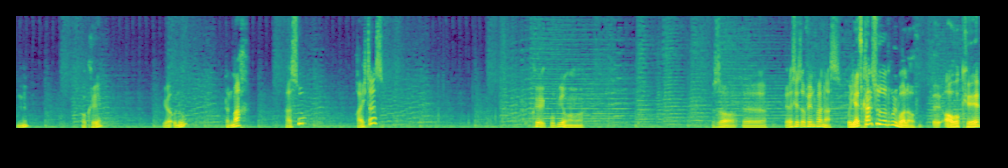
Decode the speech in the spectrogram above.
Hm? Okay. Ja, und nu? Dann mach. Hast du? Reicht das? Okay, probieren wir mal. So, äh, er ist jetzt auf jeden Fall nass. Und jetzt kannst du da drüber laufen. Äh, ah, okay.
